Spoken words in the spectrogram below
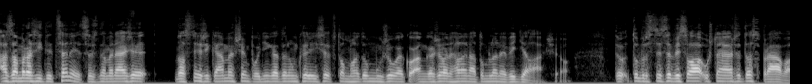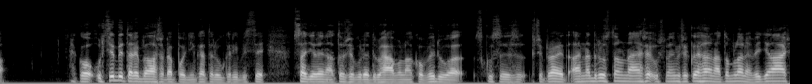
a zamrazí ty ceny, což znamená, že vlastně říkáme všem podnikatelům, kteří se v tomhle můžou jako angažovat, hele, na tomhle nevyděláš. Jo. To, to prostě se vyslala už na jaře ta zpráva. Jako, určitě by tady byla řada podnikatelů, kteří by si vsadili na to, že bude druhá vlna covidu a zkusili připravit. Ale na druhou stranu na jaře už jsme jim řekli, hele, na tomhle nevyděláš,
